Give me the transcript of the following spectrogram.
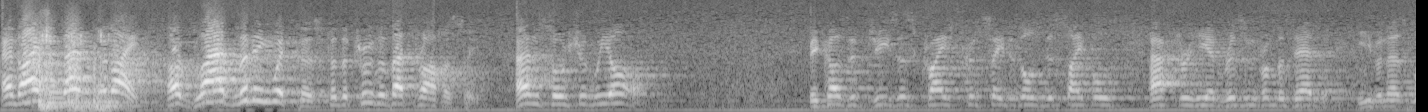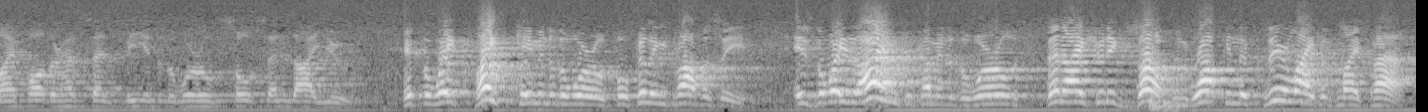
And I stand tonight a glad living witness to the truth of that prophecy. And so should we all. Because if Jesus Christ could say to those disciples after he had risen from the dead, Even as my Father has sent me into the world, so send I you. If the way Christ came into the world, fulfilling prophecy, is the way that I am to come into the world, then I should exult and walk in the clear light of my path.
